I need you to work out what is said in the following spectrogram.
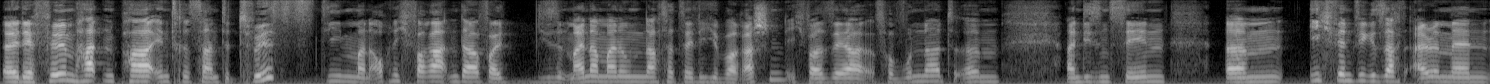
Äh, der Film hat ein paar interessante Twists, die man auch nicht verraten darf, weil die sind meiner Meinung nach tatsächlich überraschend. Ich war sehr verwundert ähm, an diesen Szenen. Ähm, ich finde, wie gesagt, Iron Man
